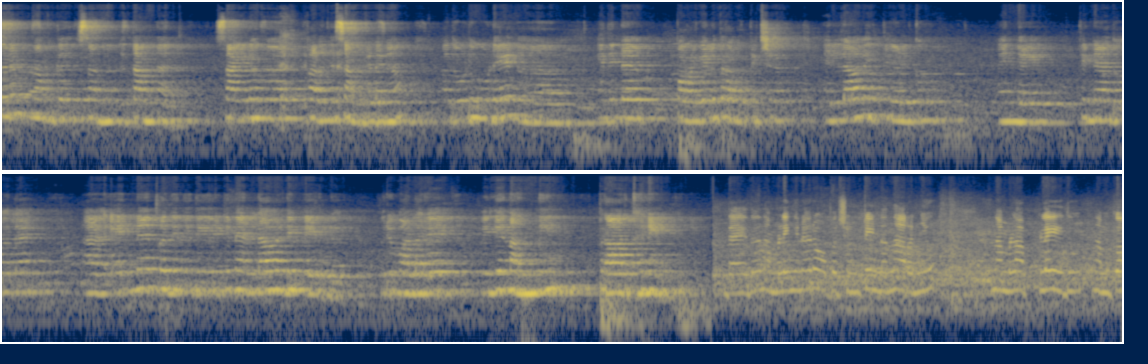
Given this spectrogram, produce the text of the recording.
അവസരം നമുക്ക് തന്ന എന്ന് പറഞ്ഞ സംഘടന അതോടുകൂടെ ഇതിന്റെ പുറകിൽ പ്രവർത്തിച്ച എല്ലാ വ്യക്തികൾക്കും എന്റെ പിന്നെ അതുപോലെ എന്നെ പ്രതിനിധീകരിക്കുന്ന എല്ലാവരുടെയും പേരിൽ ഒരു വളരെ വലിയ നന്ദി പ്രാർത്ഥനയും. അതായത് നമ്മളിങ്ങനെ ഒരു ഓപ്പർച്യൂണിറ്റി ഉണ്ടെന്ന് അറിഞ്ഞു നമ്മൾ അപ്ലൈ ചെയ്തു നമുക്ക്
